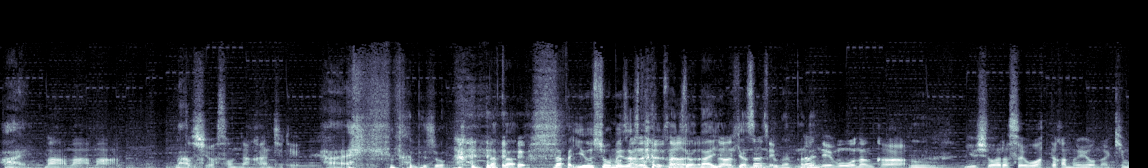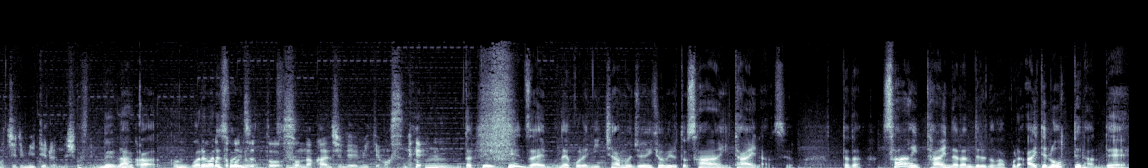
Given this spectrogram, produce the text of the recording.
あはい。まあまあまあまあ今年はそんな感じではい、なんでしょう、なんか、なんか優勝目指してる感じではないような気がするんですけど、なんかね。なんでもうなんかう優勝争い終わったかのような気持ちで見てるんでしょうねん、ね、なんか、うん、我々そういうのずっとそんな、な感じで見てますねうん、だって現在もね、これ日ハム順位表を見ると3位タイなんですよ。ただ3位タイに並んでるのがこれ相手ロッテなんで、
